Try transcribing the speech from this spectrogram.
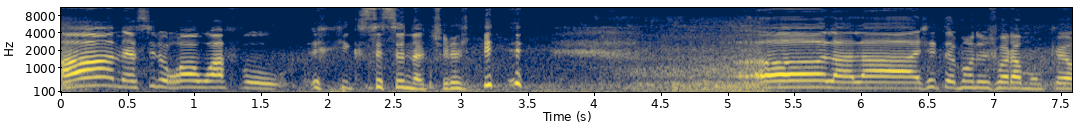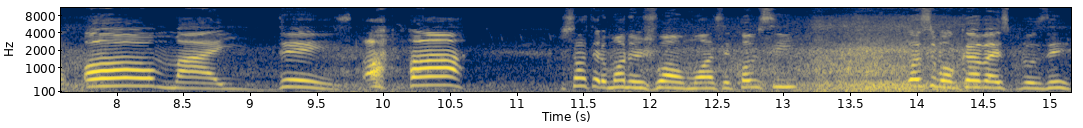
Ah, merci le roi Wafo. C'est ce naturel. oh là là, j'ai tellement de joie dans mon cœur. Oh my days. Ah, ah, Je sens tellement de joie en moi. C'est comme si, mon cœur va exploser.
